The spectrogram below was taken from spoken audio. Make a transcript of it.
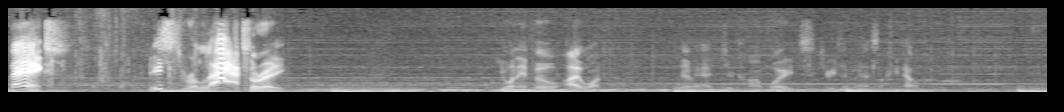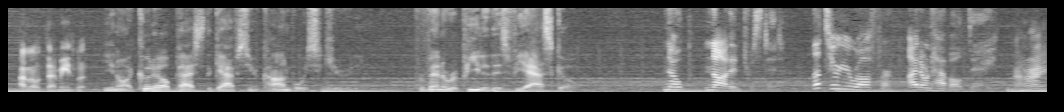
Thanks. Jesus, relax already. You want info? I want. Yeah, man, your convoy security's a mess. I can help. I don't know what that means, but You know, I could help patch the gaps in your convoy security. Prevent a repeat of this fiasco. Nope, not interested. Let's hear your offer. I don't have all day. all right.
